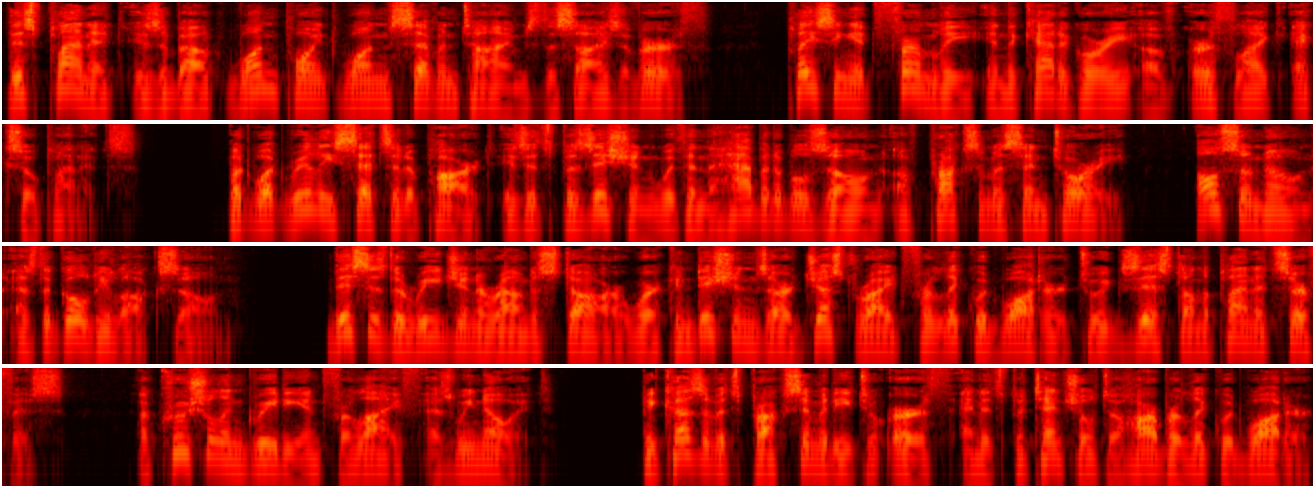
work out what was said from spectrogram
This planet is about 1.17 times the size of Earth, placing it firmly in the category of Earth-like exoplanets. But what really sets it apart is its position within the habitable zone of Proxima Centauri, also known as the Goldilocks zone. This is the region around a star where conditions are just right for liquid water to exist on the planet's surface, a crucial ingredient for life as we know it. Because of its proximity to Earth and its potential to harbor liquid water,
